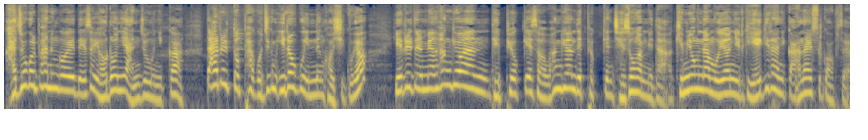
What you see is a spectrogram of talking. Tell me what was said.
가족을 파는 거에 대해서 여론이 안 좋으니까 딸을 또 파고 지금 이러고 있는 것이고요. 예를 들면 황교안 대표께서 황교안 대표께는 죄송합니다. 김용남 의원이 이렇게 얘기를 하니까 안 할 수가 없어요.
